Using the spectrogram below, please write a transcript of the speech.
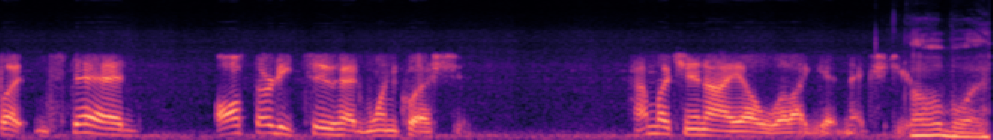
But instead, all 32 had one question How much NIL will I get next year? Oh, boy.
